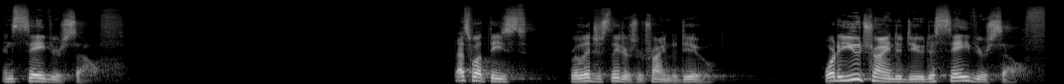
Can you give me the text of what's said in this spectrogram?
and save yourself? That's what these religious leaders were trying to do. What are you trying to do to save yourself?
